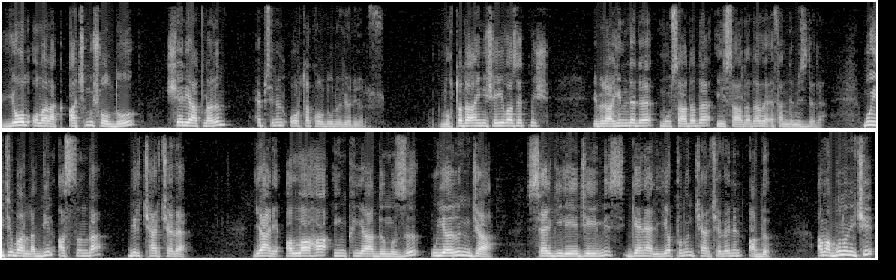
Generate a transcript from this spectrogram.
yol olarak açmış olduğu şeriatların hepsinin ortak olduğunu görüyoruz. Nuh'ta da aynı şeyi vaz etmiş. İbrahim'de de, Musa'da da, İsa'da da ve Efendimiz'de de. Bu itibarla din aslında bir çerçeve. Yani Allah'a inkiyadımızı uyarınca sergileyeceğimiz genel yapının çerçevenin adı. Ama bunun içi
